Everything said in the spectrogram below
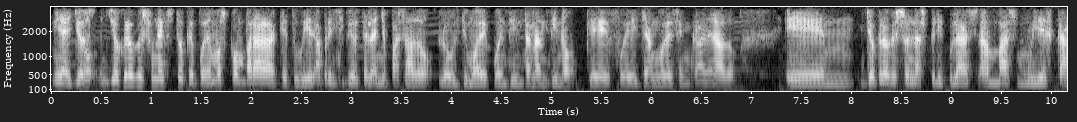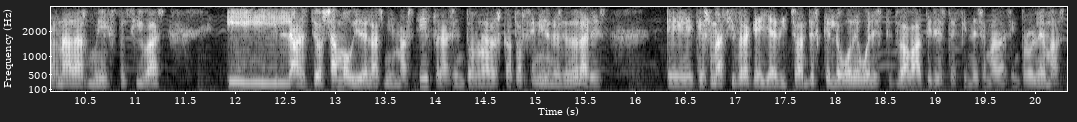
Mira, yo, yo creo que es un éxito que podemos comparar al que tuviera a principios del año pasado lo último de Quentin Tarantino, que fue Django desencadenado. Eh, yo creo que son las películas ambas muy descarnadas, muy excesivas y las dos han movido en las mismas cifras, en torno a los 14 millones de dólares, eh, que es una cifra que ya he dicho antes que el lobo de Wall Street va a batir este fin de semana sin problemas.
